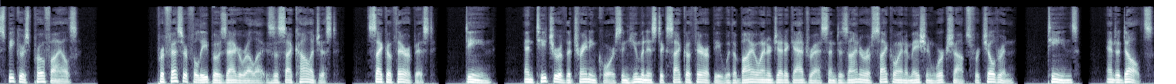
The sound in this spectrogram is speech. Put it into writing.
Speakers' profiles Professor Filippo Zagarella is a psychologist, psychotherapist, dean, and teacher of the training course in humanistic psychotherapy with a bioenergetic address and designer of psychoanimation workshops for children, teens, and adults.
